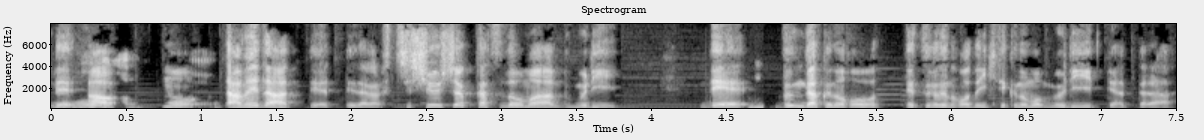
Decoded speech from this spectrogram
で、あ、もうダメだって言って、だから就職活動まあ無理。でうん、文学の方、哲学の方で生きていくのも無理ってやったら、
